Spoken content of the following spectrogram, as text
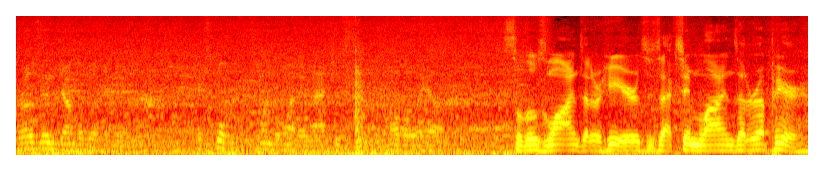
Frozen, Jungle Book, and It's cool because it's one to one. It matches all the way up. So those lines that are here is the exact same lines that are up here.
